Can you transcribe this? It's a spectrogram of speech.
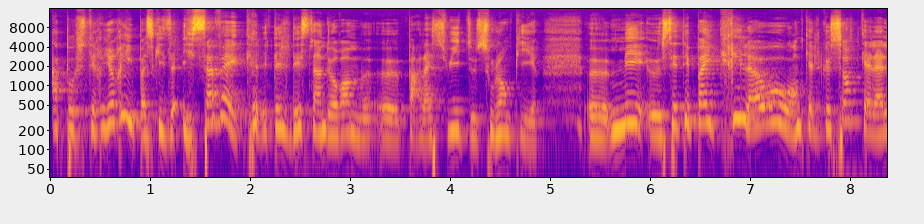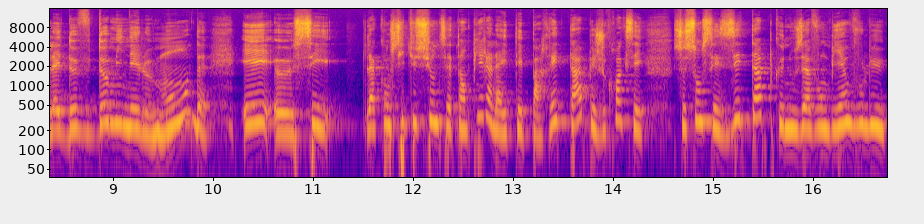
a posteriori, parce qu'ils savaient quel était le destin de Rome euh, par la suite sous l'Empire. Euh, mais c'était pas écrit là-haut, en quelque sorte, qu'elle allait dominer le monde. Et c'est la constitution de cet empire, elle a été par étapes, et je crois que ce sont ces étapes que nous avons bien voulu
